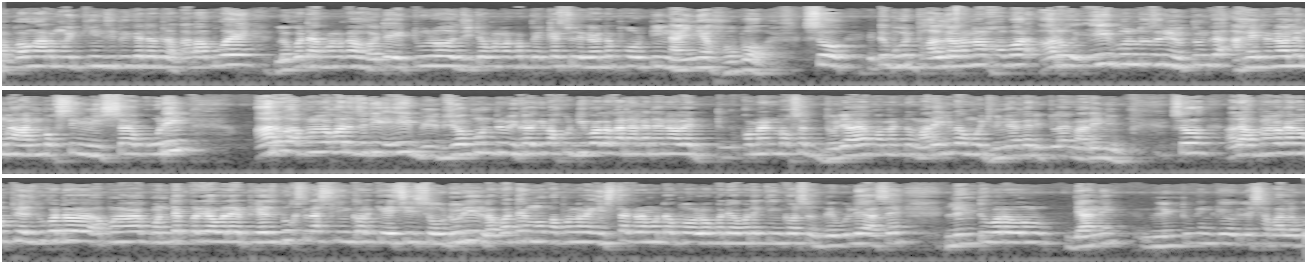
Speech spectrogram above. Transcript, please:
নকওঁ আৰু মই তিন জি বি কেটৰ ডাটা পাবই লগতে আপোনালোকে হয়তো এইটোৰো যিটো আপোনালোকৰ পেকেজটো দেখে সেইটো ফৰ্টি নাইনে হ'ব। চ' এইটো বহুত ভাল ধৰণৰ খবৰ। আৰু এই ফোনটো যদি নতুনকৈ আহে তেনেহ'লে মই আনবক্সিং নিশ্চয় কৰিম। আৰু আপোনালোকৰ যদি এই জিঅ' ফোনটোৰ বিষয়ে কিবা সুধিব লগা থাকে তেনেহ'লে কমেণ্ট বক্সত ধুনীয়াকৈ কমেণ্টটো মাৰি দিবা মই ধুনীয়াকৈ ৰিপ্লাই মাৰি দিম। চ' আৰু আপোনালোকে মোক ফেচবুকতো আপোনালোকে কণ্টেক্ট কৰিব পাৰে Facebook slash Kinkar K C Choudhury লগতে মোক আপোনালোকে ইনষ্টাগ্ৰামতো ফ'ল' কৰিব পাৰে কিংকৰ চৌধুৰী বুলি আছে। লিংকটো বাৰু দিয়া নাই লিংকটো কেনেকৈ বুলি চাব ল'ব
